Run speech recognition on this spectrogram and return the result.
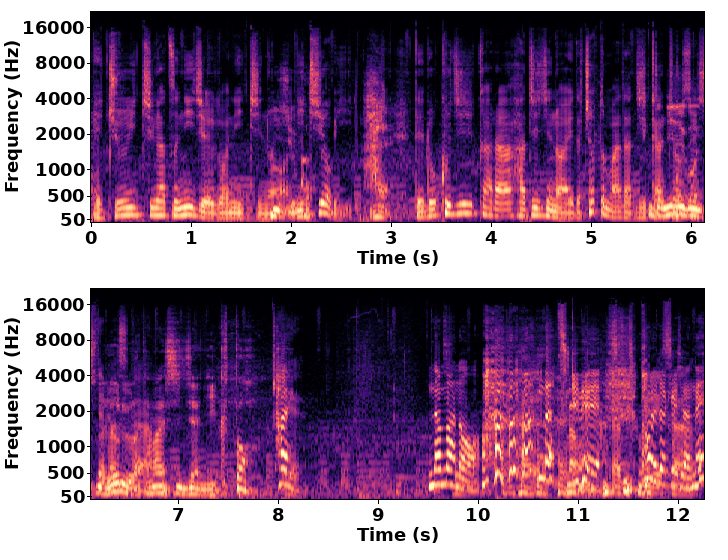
え11月25日の25日曜日、はい。で6時から8時の間ちょっとまだ時間調25整して日のますが。夜は田無神社に行くと。はい。え生の 夏木で声だけじゃね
